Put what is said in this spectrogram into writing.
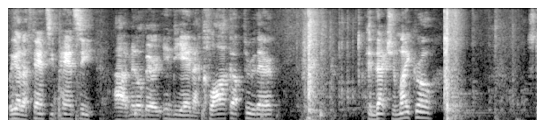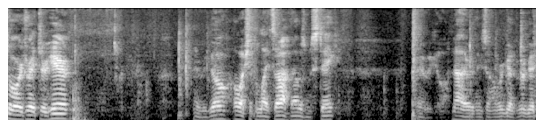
We got a fancy pantsy uh, Middlebury, Indiana clock up through there. Convection micro. Storage right through here. There we go. Oh, I shut the lights off. That was a mistake. There we go. Now everything's on. We're good. We're good.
